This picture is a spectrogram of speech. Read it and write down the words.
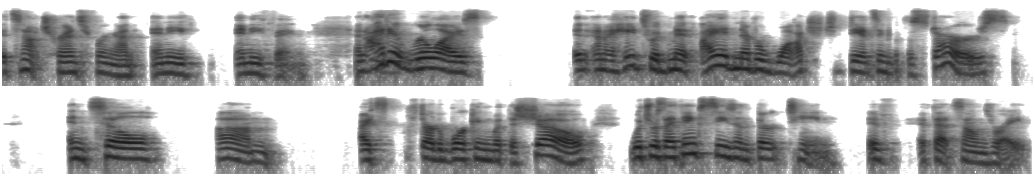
it's not transferring on any anything. And I didn't realize, and, and I hate to admit, I had never watched Dancing with the Stars until um I started working with the show, which was I think season 13, if if that sounds right.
